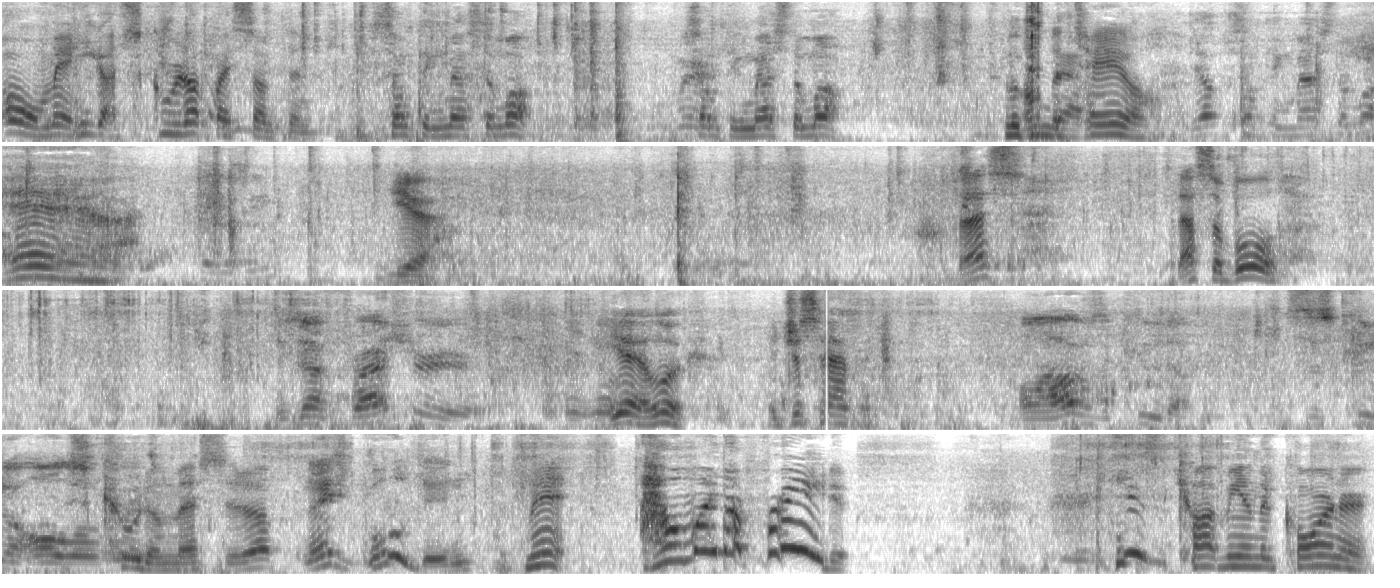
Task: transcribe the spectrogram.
Oh man, he got screwed up by something. Something messed him up. Something messed him up. Look On at the that. tail. Yep, something messed him up. Yeah. Yeah. That's that's a bull. Is that fresh or? or no? Yeah, look. It just happened. Oh, that was a Cuda. This is Cuda all over. Cuda messed it up. Nice goal, dude. Man, how am I not afraid? He just caught me in the corner.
